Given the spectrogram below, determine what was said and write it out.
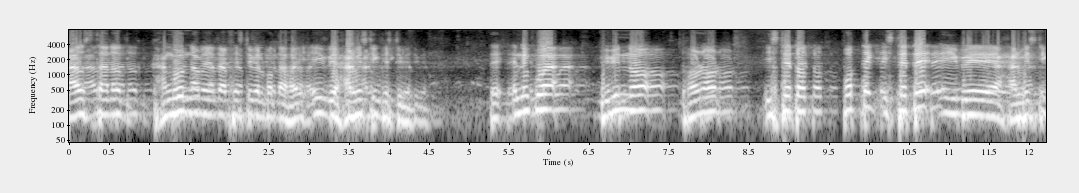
ৰাজস্থানত ঘাঙ্গুৰ নামে এটা ফেষ্টিভেল পতা হয়, এই হাৰ্ভেষ্টিং ফেষ্টিভেল এনেকুৱা বিভিন্ন ধৰণৰ ষ্টেটত প্ৰত্যেক ষ্টেটে এই হাৰ্ভেষ্টিং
